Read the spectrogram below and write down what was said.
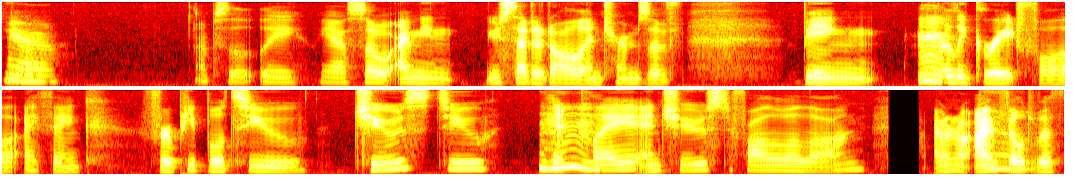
Yeah. Yeah. Absolutely. Yeah. So, I mean, you said it all in terms of being Mm. really grateful, I think, for people to choose to hit Mhm. play and choose to follow along. I don't know. I'm Yeah. filled with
